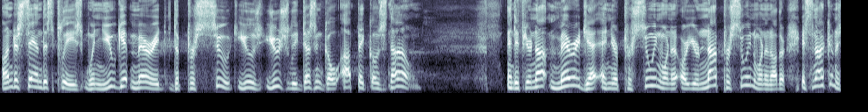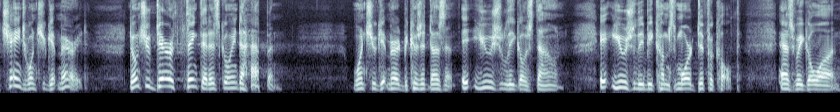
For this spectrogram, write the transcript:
understand this, please. When you get married, the pursuit usually doesn't go up, it goes down. And if you're not married yet and you're pursuing one or you're not pursuing one another, it's not going to change once you get married. Don't you dare think that it's going to happen once you get married because it doesn't. It usually goes down. It usually becomes more difficult as we go on.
